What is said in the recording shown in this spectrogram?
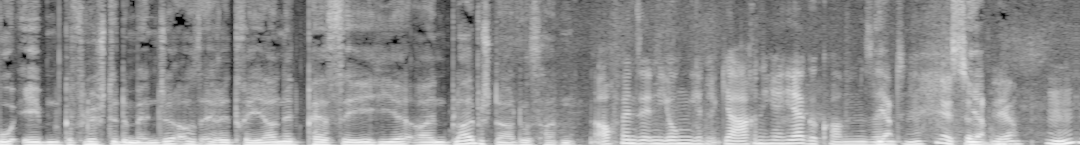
wo eben geflüchtete Menschen aus Eritrea nicht per se hier einen Bleibestatus hatten. Auch wenn sie in jungen Jahren hierher gekommen sind. Ja, ist so. ja. ja. Mhm.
